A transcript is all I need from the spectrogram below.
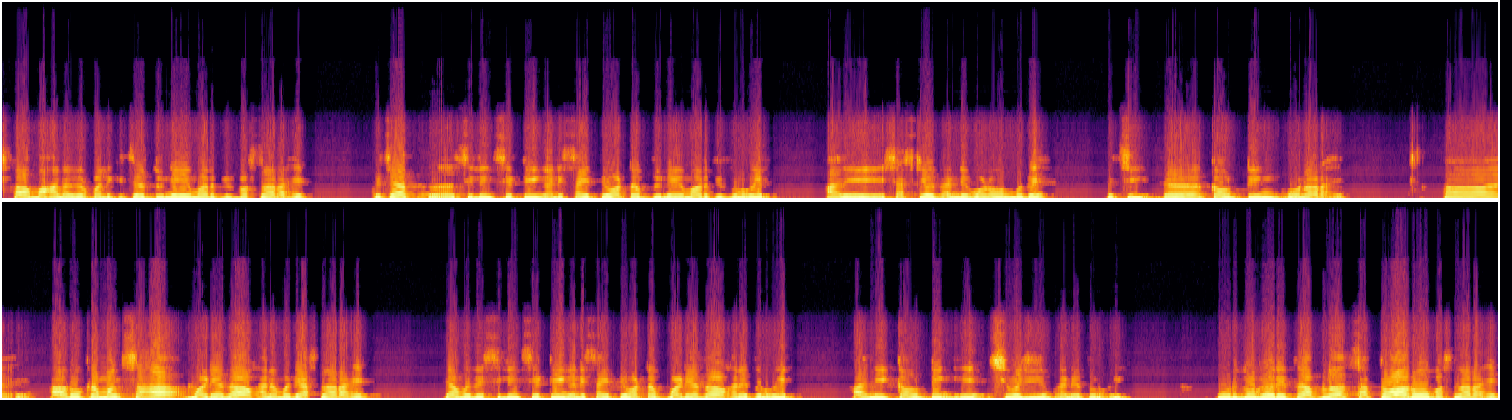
हा महानगरपालिकेच्या जुन्या इमारतीत बसणार आहे. त्याच्यात सिलिंग सेटिंग आणि साहित्य वाटप जुन्या इमारतीतून होईल. आणि शासकीय धान्य गोडाऊनमध्ये त्याची काउंटिंग होणार आहे. आरो क्रमांक सहा वाडिया दवाखान्यामध्ये असणार आहे. त्यामध्ये सिलिंग सेटिंग आणि साहित्य वाटप वाडिया दवाखान्यातून होईल आणि काउंटिंग हे शिवाजी जिमखान्यातून होईल. उर्दू घर इथं आपला सातवा आरो बसणार आहे.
